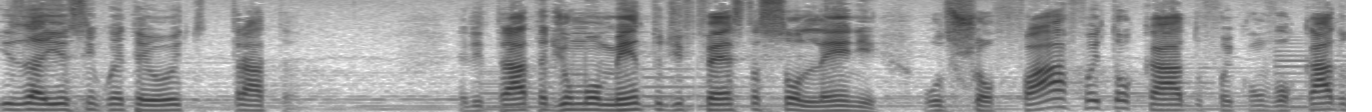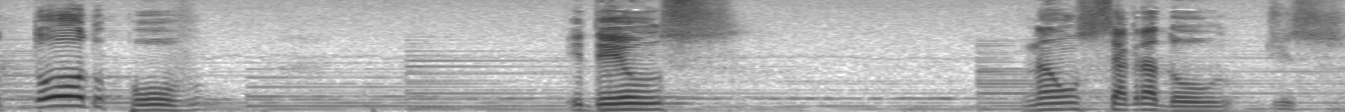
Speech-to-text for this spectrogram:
Isaías 58 trata. Ele trata de um momento de festa solene. O chofar foi tocado, foi convocado todo o povo. E Deus não se agradou disso.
